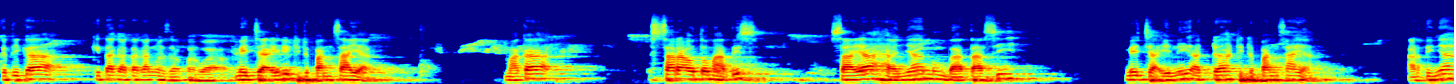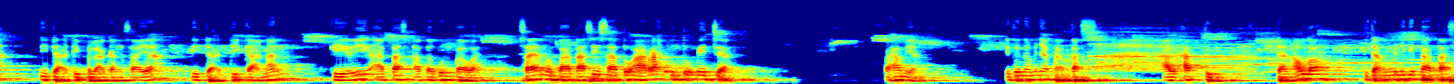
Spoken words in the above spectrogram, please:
Ketika kita katakan bahwa meja ini di depan saya maka secara otomatis saya hanya membatasi meja ini ada di depan saya. Artinya tidak di belakang saya tidak di kanan kiri atas ataupun bawah. Saya membatasi satu arah untuk meja Paham ya? Itu namanya batas. Al-haddu. Dan Allah tidak memiliki batas.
